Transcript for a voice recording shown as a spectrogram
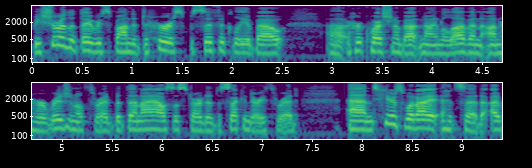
be sure that they responded to her specifically about uh, her question about 9 11 on her original thread, but then I also started a secondary thread. And here's what I had said I,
